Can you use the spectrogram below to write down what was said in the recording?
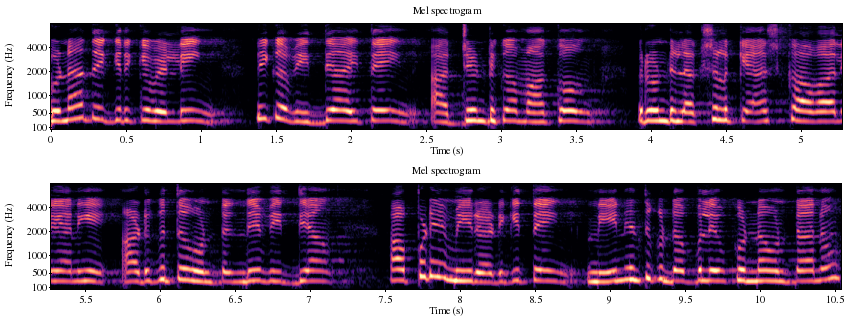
గుణ దగ్గరికి వెళ్ళి ఇక విద్య అయితే అర్జెంటుగా మాకు రెండు లక్షల క్యాష్ కావాలి అని అడుగుతూ ఉంటుంది విద్య. అప్పుడే మీరు అడిగితే నేనెందుకు డబ్బులు ఇవ్వకుండా ఉంటాను?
